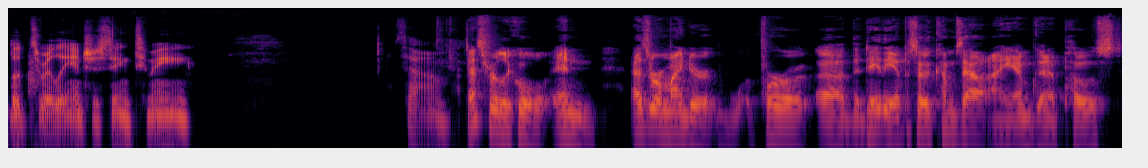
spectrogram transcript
looks really interesting to me. So that's really cool. And as a reminder, for uh, the day the episode comes out, I am going to post.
